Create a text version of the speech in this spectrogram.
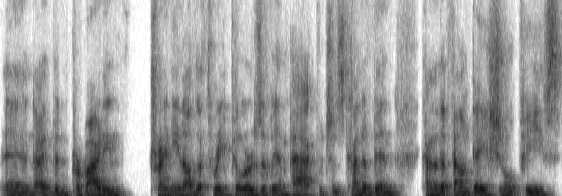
and I've been providing training on the three pillars of impact, which has kind of been kind of the foundational piece.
